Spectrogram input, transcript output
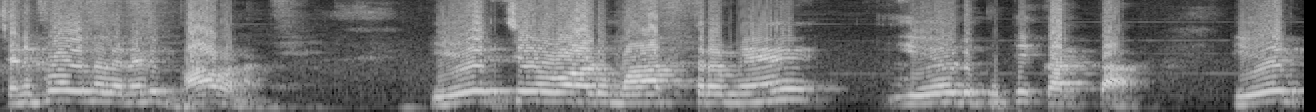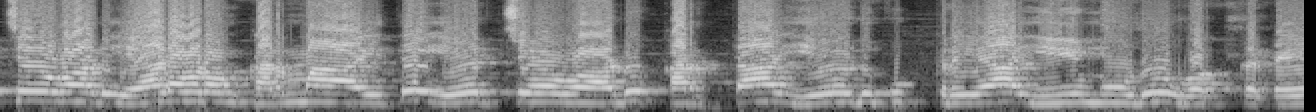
చనిపోయినది అనేది భావన. ఏడ్చేవాడు మాత్రమే ఏడుపుకి కర్త. ఏడ్చేవాడు ఏడవడం కర్మ అయితే ఏడ్చేవాడు కర్త ఏడుపు క్రియ ఈ మూడు ఒక్కటే.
